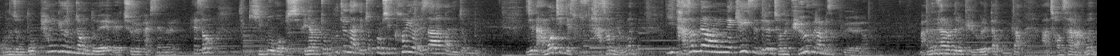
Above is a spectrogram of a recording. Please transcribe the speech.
어느 정도 평균 정도의 매출을 발생을 해서 기복 없이 그냥 좀 꾸준하게 조금씩 커리어를 쌓아가는 정도. 이제 나머지 이제 소수 5명은 이 5명의 케이스들은 저는 교육을 하면서 보여요. 많은 사람들을 교육을 했다 보니까 아 저 사람은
